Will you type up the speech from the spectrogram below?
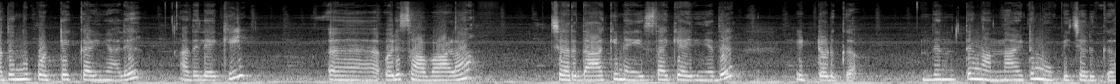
അതൊന്ന് പൊട്ടിക്കഴിഞ്ഞാൽ അതിലേക്ക് ഒരു സവാള ചെറുതാക്കി നൈസാക്കി അരിഞ്ഞത് ഇട്ടൊടുക്കുക. എന്നിട്ട് നന്നായിട്ട് മൂപ്പിച്ചെടുക്കുക.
